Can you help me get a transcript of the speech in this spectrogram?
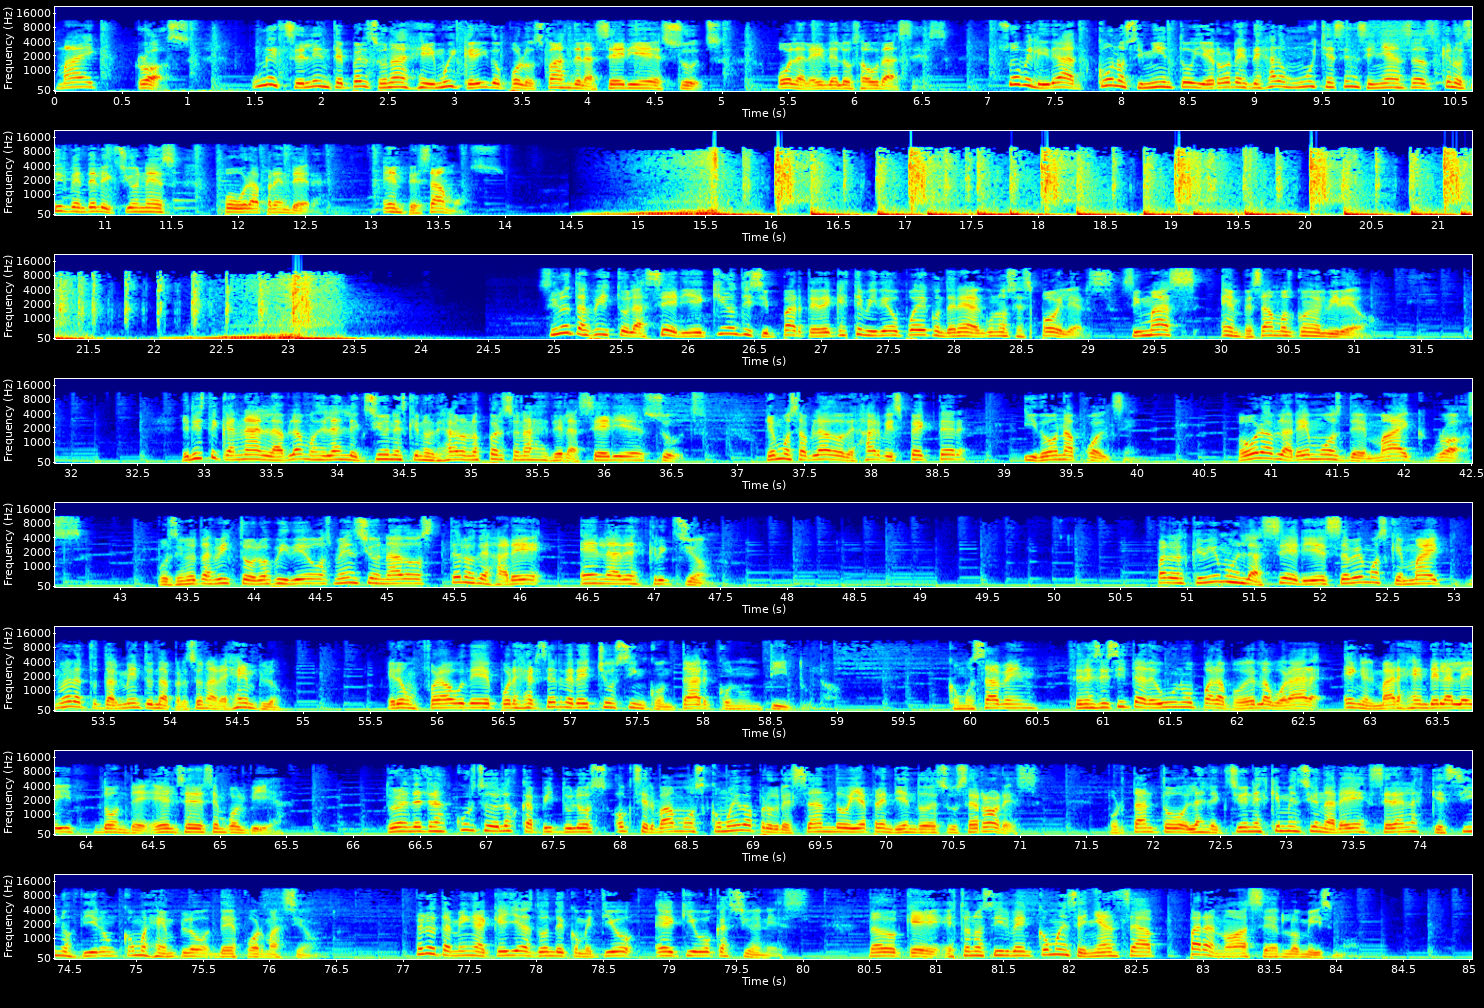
Mike Ross, un excelente personaje y muy querido por los fans de la serie Suits o La Ley de los Audaces. Su habilidad, conocimiento y errores dejaron muchas enseñanzas que nos sirven de lecciones por aprender. Empezamos. Si no te has visto la serie, quiero anticiparte de que este video puede contener algunos spoilers. Sin más, empezamos con el video. En este canal hablamos de las lecciones que nos dejaron los personajes de la serie Suits. Ya hemos hablado de Harvey Specter y Donna Paulsen. Ahora hablaremos de Mike Ross. Por si no te has visto los videos mencionados, te los dejaré en la descripción. Para los que vimos la serie, sabemos que Mike no era totalmente una persona de ejemplo. Era un fraude por ejercer derechos sin contar con un título. Como saben, se necesita de uno para poder laborar en el margen de la ley donde él se desenvolvía. Durante el transcurso de los capítulos observamos cómo iba progresando y aprendiendo de sus errores. Por tanto, las lecciones que mencionaré serán las que sí nos dieron como ejemplo de formación, pero también aquellas donde cometió equivocaciones dado que esto nos sirve como enseñanza para no hacer lo mismo.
